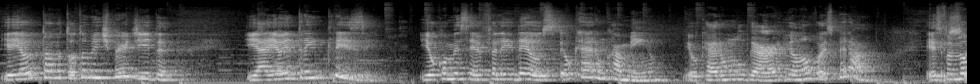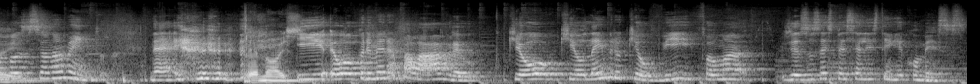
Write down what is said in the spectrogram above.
E aí eu estava totalmente perdida. E aí eu entrei em crise. E eu comecei, eu falei, Deus, eu quero um caminho, eu quero um lugar e eu não vou esperar. Esse foi meu aí. posicionamento, né? É nós. e eu, a primeira palavra que eu, que eu lembro que eu vi foi uma. Jesus é especialista em recomeços.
